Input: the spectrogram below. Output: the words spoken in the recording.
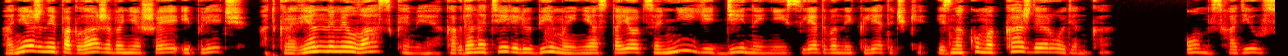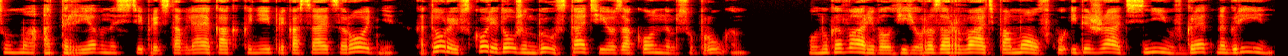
а нежные поглаживания шеи и плеч — откровенными ласками, когда на теле любимой не остается ни единой неисследованной клеточки и знакома каждая родинка. Он сходил с ума от ревности, представляя, как к ней прикасается Родни, который вскоре должен был стать ее законным супругом. Он уговаривал ее разорвать помолвку и бежать с ним в Гретна-Грин,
